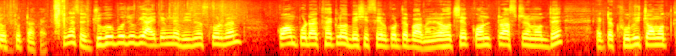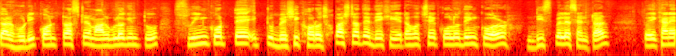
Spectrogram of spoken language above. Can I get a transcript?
সত্তর টাকায়। ঠিক আছে? যুগোপযোগী আইটেম নিয়ে বিজনেস করবেন, কম প্রোডাক্ট থাকলেও বেশি সেল করতে পারবেন। এটা হচ্ছে কন্ট্রাস্টের মধ্যে একটা খুবই চমৎকার হুডি। কন্ট্রাস্টের মালগুলো কিন্তু সুইং করতে একটু বেশি খরচ পাশটাতে দেখি, এটা হচ্ছে কোলোদিং কোর ডিসপ্লে সেন্টার তো এখানে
